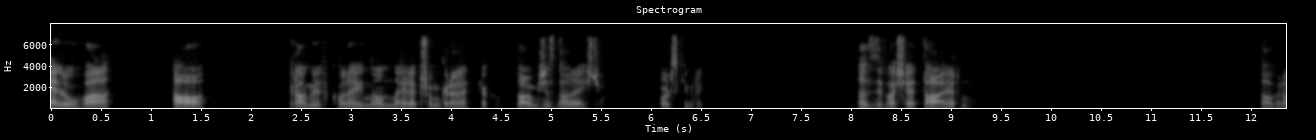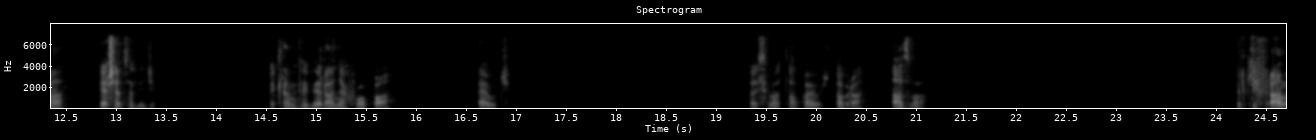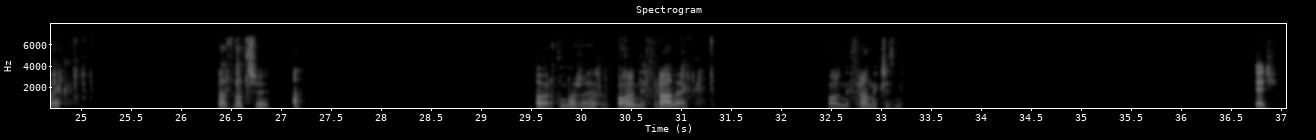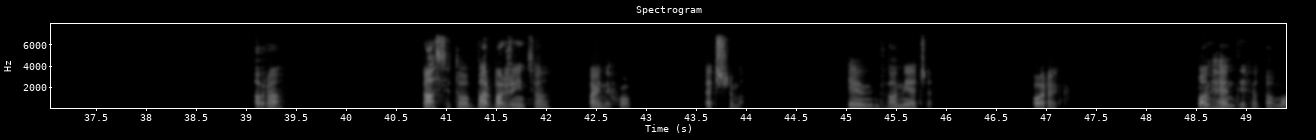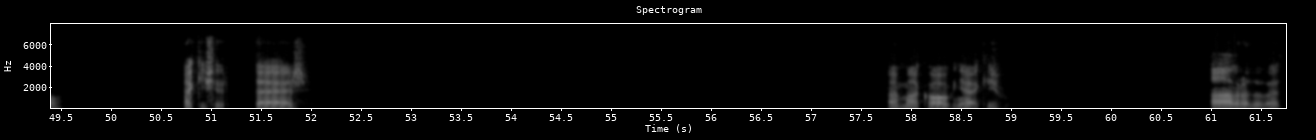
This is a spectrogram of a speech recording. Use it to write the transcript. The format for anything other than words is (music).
Eluwa, a gramy w kolejną najlepszą grę, jaką udało mi się znaleźć w polskim rynku. Nazywa się Taern. Dobra, pierwsze co widzimy. Ekran wybierania chłopa. Pełć. To jest chyba ta pełć, dobra. Nazwa. Szybki Franek. Raz, dwa, trzy. A. Dobra, to może wolny Franek. Wolny Franek się zmieni. Siedzi. Dobra. Klasy to barbarzyńca. Fajny chłop. Lecz ma wiem, dwa miecze. Worek. One handy wiadomo. Jakiś rycerz. A, mak ognia, jakiś... Dobra.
